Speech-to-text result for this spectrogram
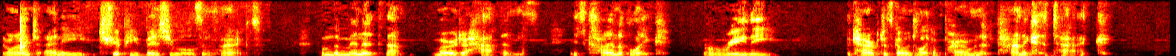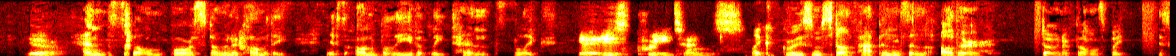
There aren't any trippy visuals. In fact, from the minute that murder happens, it's kind of like a really the characters go into like a permanent panic attack. Yeah. Tense film for a stoner comedy. It's unbelievably tense. Like Yeah, it is pretty tense. like gruesome stuff happens in other stoner films, but it's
